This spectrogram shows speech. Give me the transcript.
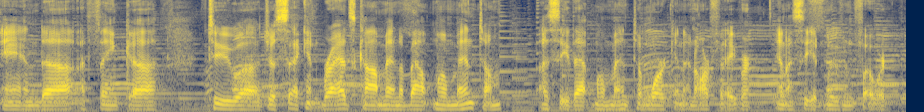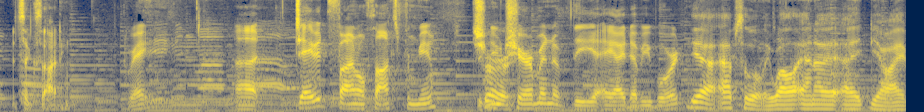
And uh, I think uh, to uh, just second Brad's comment about momentum, I see that momentum working in our favor, and I see it moving forward. It's exciting. Great. Uh, David, final thoughts from you? Sure. New chairman of the AIW board. Yeah, absolutely. Well, and I, I you know, I,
